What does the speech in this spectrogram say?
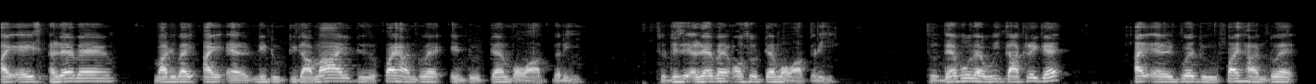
IH 11 multiplied IL need to determine this is 500 into 10 power 3. So this is 11 also 10 power 3. So therefore that we calculated IL equal to 500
